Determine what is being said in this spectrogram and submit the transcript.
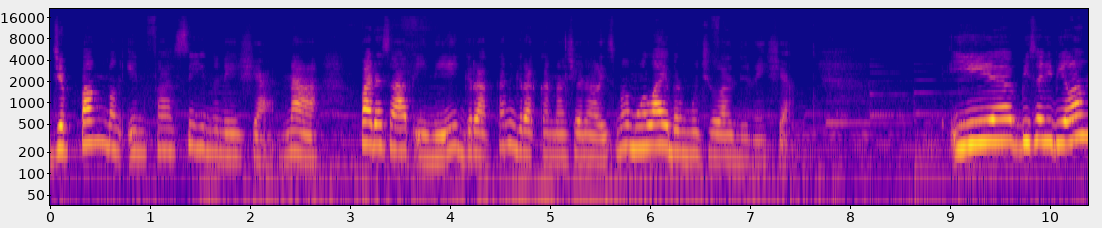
Jepang menginvasi Indonesia. Nah, pada saat ini gerakan-gerakan nasionalisme mulai bermunculan di Indonesia. Iya, bisa dibilang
